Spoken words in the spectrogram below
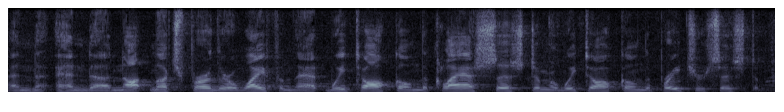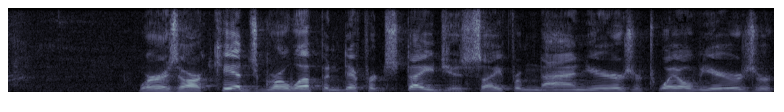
and, and uh, not much further away from that, we talk on the class system or we talk on the preacher system. Whereas our kids grow up in different stages, say from nine years or 12 years, or,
